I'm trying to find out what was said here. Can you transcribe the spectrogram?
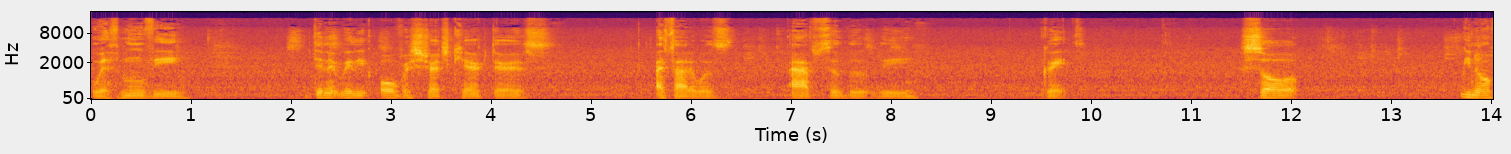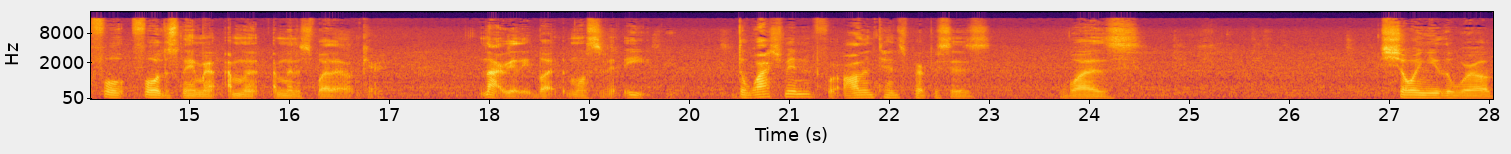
with movie. Didn't really overstretch characters. I thought it was absolutely great. So, you know, full full disclaimer, I'm gonna I'm gonna spoil it. I don't care. Not really, but most of it. He, the Watchmen, for all intents purposes, was showing you the world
